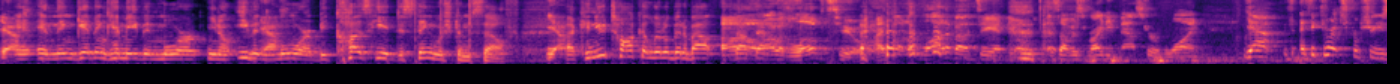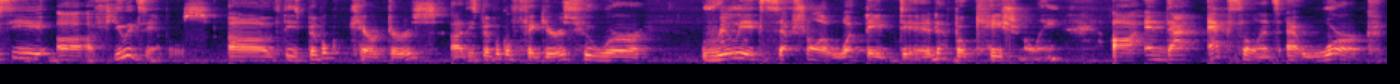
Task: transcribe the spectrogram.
yeah. and, and, then giving him even more, you know, even yeah. more because he had distinguished himself. Yeah. Uh, can you talk a little bit about, oh, about that? I would love to. I thought a lot about Daniel as I was writing Master of One. Yeah, I think throughout Scripture you see uh, a few examples of these biblical characters, uh, these biblical figures who were really exceptional at what they did vocationally uh, and that excellence at work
